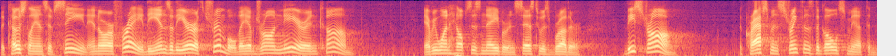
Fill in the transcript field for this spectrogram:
The coastlands have seen and are afraid. The ends of the earth tremble. They have drawn near and come. Everyone helps his neighbor and says to his brother, Be strong. The craftsman strengthens the goldsmith, and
